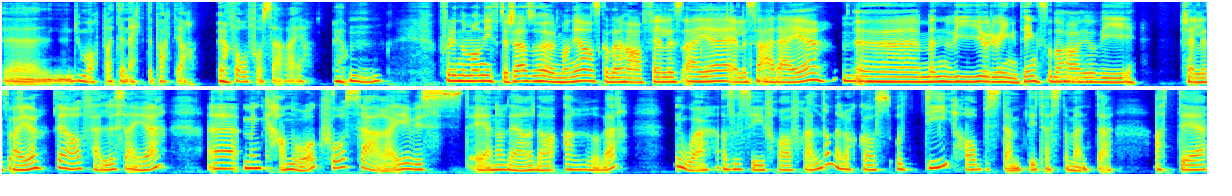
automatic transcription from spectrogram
eh, du må opprette en ektepakt, ja. ja. For å få særeie. Ja. Mm. Fordi når man gifter seg, så hører man ja, skal dere ha felleseie eller særeie? Mm. Uh, men vi gjorde jo ingenting, så da har jo vi felleseie. Det har felleseie, uh, men kan òg få særeie hvis en av dere da arver noe, altså si fra foreldrene deres, og de har bestemt i testamentet at det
